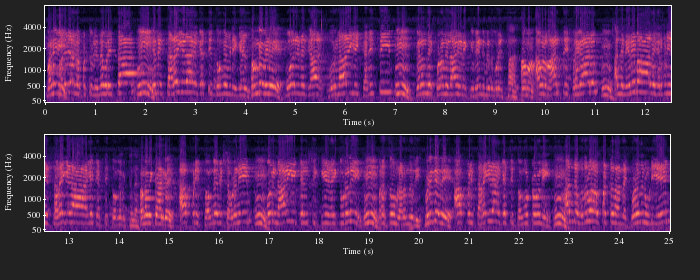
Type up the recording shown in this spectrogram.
மனைவி. மனைவியாகப்பட்டவர் என்ன உரைத்தார். என்னை தலைகீழாக கட்டி தொங்க விடுங்கள் தொங்க விடு ஓரின கா- ஒரு நாளிகை கழித்து ம். பிறந்த குழந்தைதான் எனக்கு வேண்டும் என்று உரைத்தார் ஆமா. அவள் வார்த்தை பிரகாரம். அந்த நிறைவாத கர்ப்பிணியை தலைகீழாக கட்டி தொங்க விட்டனர் தொங்க விட்டார்கள் அப்படி தொங்க விட்ட உடனே. ஒரு நாளிகை கழித்து கீழே உடனே. பிரசவம் நடந்தது. முடிந்தது. அப்படி தலைகீழாக கட்டி தொங்க விட்ட உடனே. அந்த உருவாக்கப்பட்டது அந்த குழந்தையினுடைய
